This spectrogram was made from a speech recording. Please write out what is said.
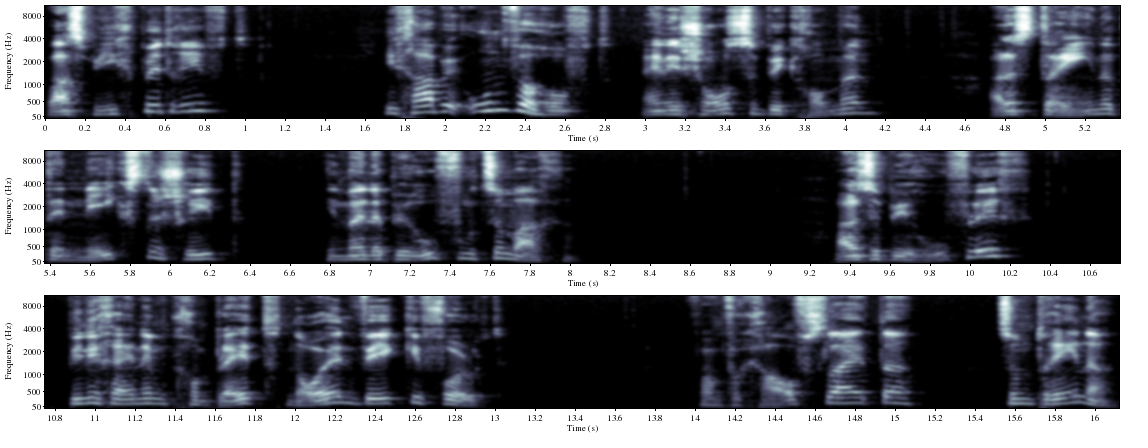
Was mich betrifft, ich habe unverhofft eine Chance bekommen, als Trainer den nächsten Schritt in meiner Berufung zu machen. Also beruflich bin ich einem komplett neuen Weg gefolgt. Vom Verkaufsleiter zum Trainer.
